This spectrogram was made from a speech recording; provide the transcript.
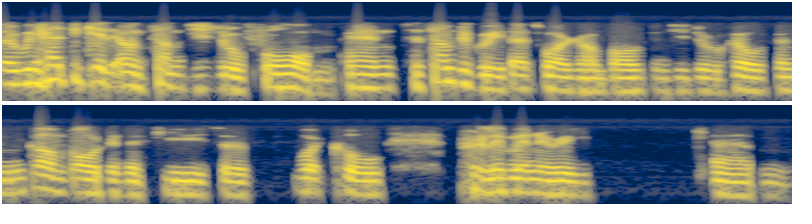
so we had to get it on some digital form, and to some degree, that's why I got involved in digital health and got involved in a few sort of what call preliminary um,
